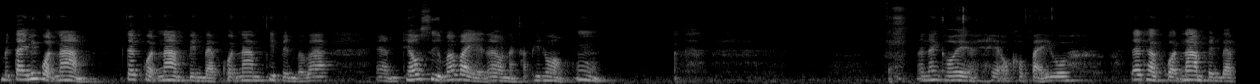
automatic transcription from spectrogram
ไม่ไตไม่ขวดน้ำแต่ขวดน้ำเป็นแบบขวดน้ำที่เป็นแบบว่าแอนเที่ยวซื้อมาไว้แล้วนะครับพี่น้อง อืมอันนั้นเขาให้เอาเข้าไปอยู่ แต่ถ้าขวดน้ำเป็นแบบ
